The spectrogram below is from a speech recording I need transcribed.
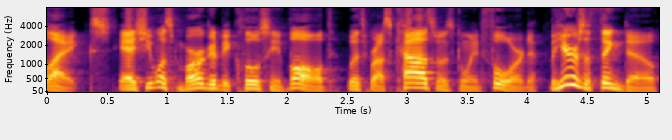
likes, and she wants Margo to be closely involved with Roscosmos going forward. But here's the thing though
